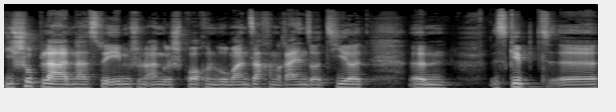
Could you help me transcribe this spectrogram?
Die Schubladen hast du eben schon angesprochen, wo man Sachen reinsortiert. Ähm, es gibt äh,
